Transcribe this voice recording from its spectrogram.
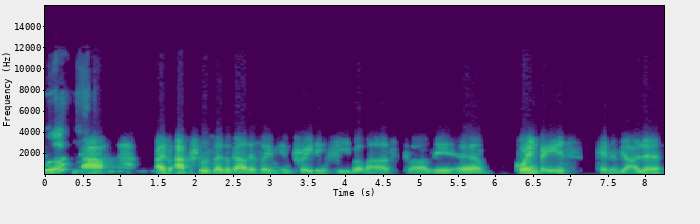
Oder? Ja, als Abschluss, weil du gerade so im, im Trading-Fieber warst, quasi, äh, Coinbase kennen wir alle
